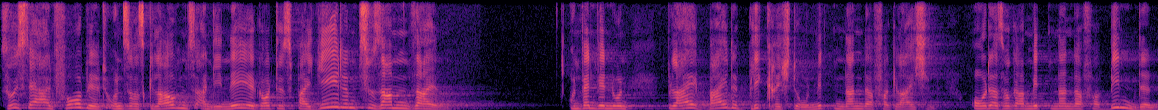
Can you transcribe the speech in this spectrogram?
So ist er ein Vorbild unseres Glaubens an die Nähe Gottes bei jedem Zusammensein. Und wenn wir nun beide Blickrichtungen miteinander vergleichen oder sogar miteinander verbinden,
